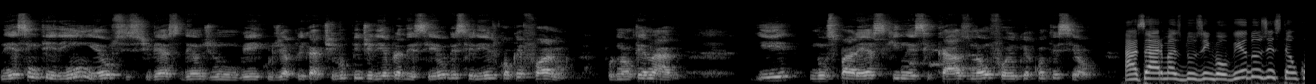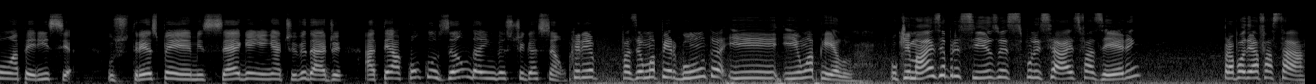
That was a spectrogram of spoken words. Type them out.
Nesse interim, eu, se estivesse dentro de um veículo de aplicativo, pediria para descer, eu desceria de qualquer forma, por não ter nada. E nos parece que nesse caso não foi o que aconteceu. As armas dos envolvidos estão com a perícia. Os três PMs seguem em atividade até a conclusão da investigação. Queria fazer uma pergunta e, e um apelo. O que mais é preciso esses policiais fazerem para poder afastar?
